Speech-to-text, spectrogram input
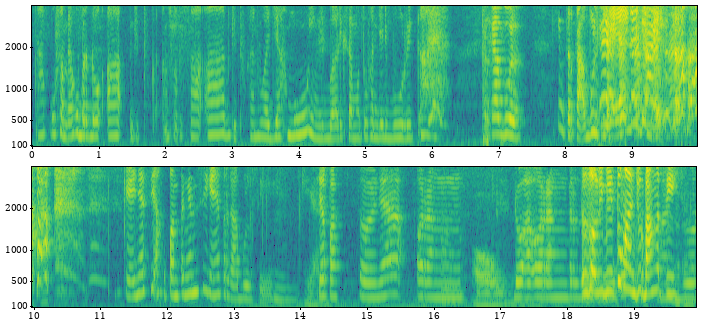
rapuh sampai aku berdoa gitu kan suatu saat gitu kan wajahmu yang dibalik sama Tuhan jadi burik. Ah, terkabul terkabul sih kayaknya. Guys. Kayaknya sih aku pantengin sih kayaknya terkabul sih. Iya. siapa? Soalnya orang Oh. doa orang terzolimi terzolimi itu manjur banget sih. Manjur.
